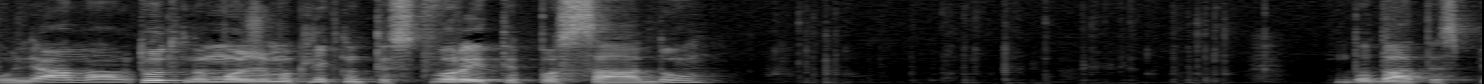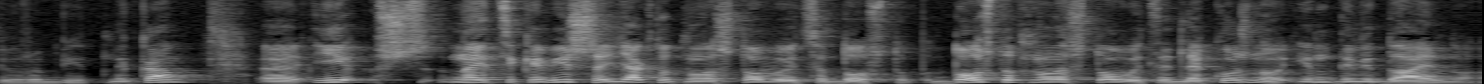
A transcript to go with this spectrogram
Уляна. Тут ми можемо клікнути Створити посаду. Додати співробітника. Е, І найцікавіше, як тут налаштовується доступ. Доступ налаштовується для кожного індивідуально.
